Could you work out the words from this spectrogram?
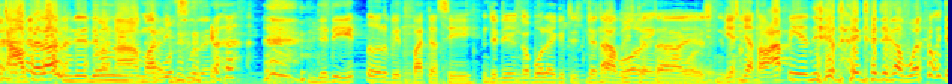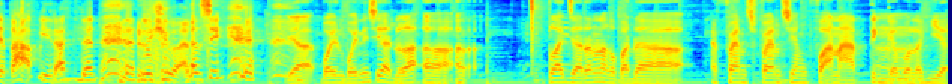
Capek lah dia dia mau liburan. Jadi itu lebih tepatnya sih. Jadi nggak boleh gitu senjata Nggak api, boleh, senjata, nggak boleh. senjata- Ya senjata api, senjata itu aja nggak boleh senjata api. Dan lu gimana sih? ya poin-poinnya sih adalah eh, eh, pelajaran lah kepada fans-fans yang fanatik ya apalagi ya.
